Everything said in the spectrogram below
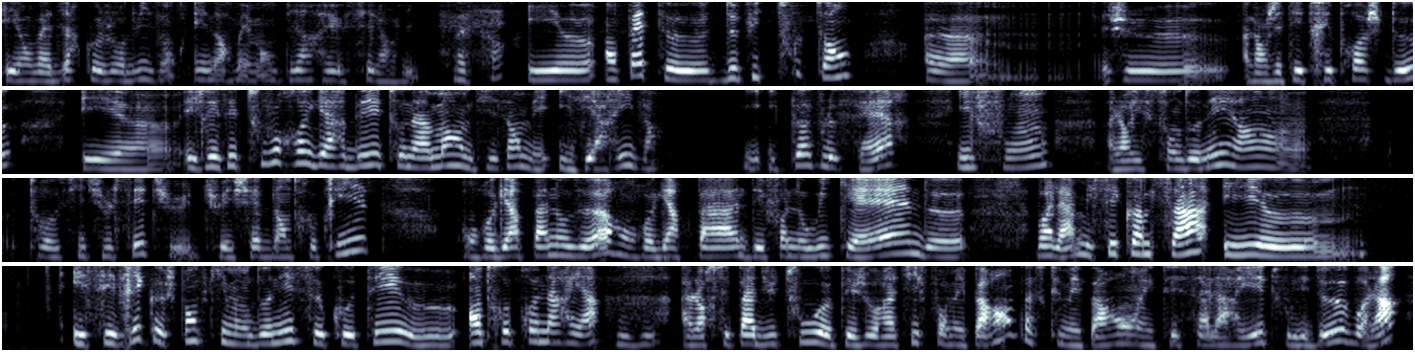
et on va dire qu'aujourd'hui ils ont énormément bien réussi leur vie. D'accord. Et en fait, depuis tout le temps, je... alors j'étais très proche d'eux, euh, et, je les ai toujours regardés étonnamment en me disant, mais ils y arrivent, hein. ils, peuvent le faire, ils font. Alors ils se sont donnés, hein. Euh, toi aussi tu le sais, tu, es chef d'entreprise. On ne regarde pas nos heures, on ne regarde pas des fois nos week-ends. Euh, voilà, mais c'est comme ça. Et, et c'est vrai que je pense qu'ils m'ont donné ce côté entrepreneuriat. Alors, mhm. Alors, c'est pas du tout péjoratif pour mes parents, parce que mes parents ont été salariés tous les deux, voilà.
